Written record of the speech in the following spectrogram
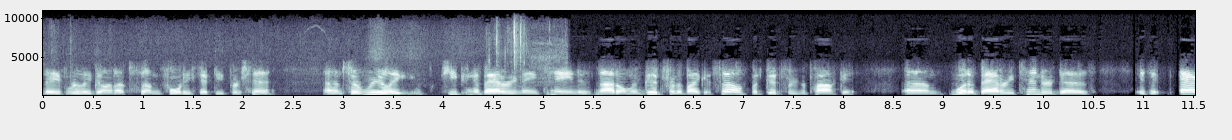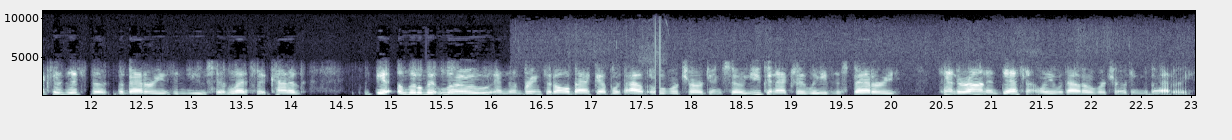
they've really gone up some 40, 50 percent. Um, so really, keeping a battery maintained is not only good for the bike itself, but good for your pocket. Um, what a battery tender does is it acts as if the, the battery is in use. It lets it kind of get a little bit low and then brings it all back up without overcharging. So you can actually leave this battery tender on indefinitely without overcharging the battery.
